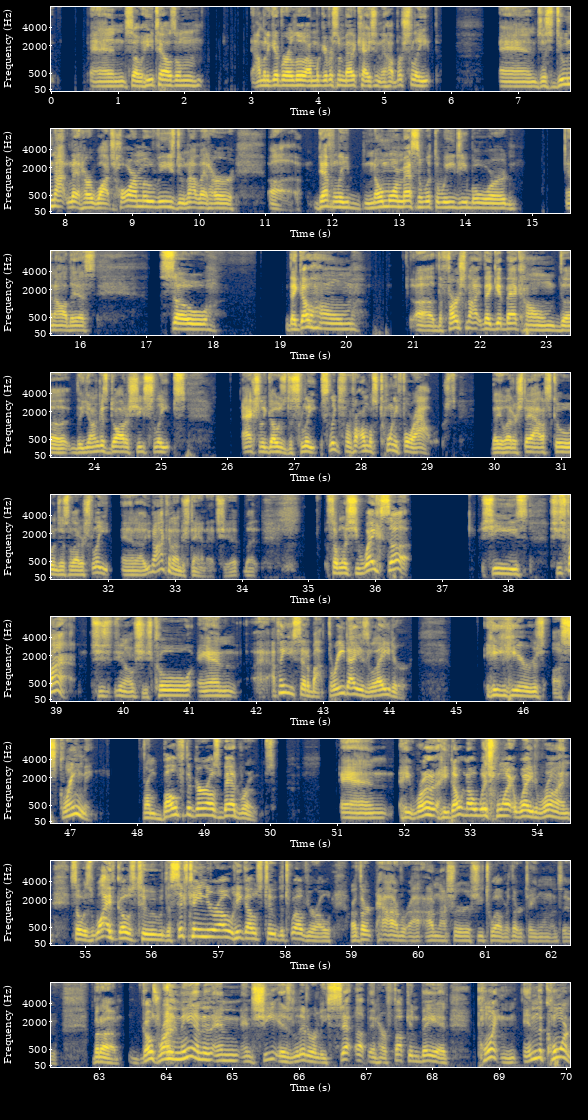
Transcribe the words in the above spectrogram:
And so he tells them, I'm to give her a little, I'm to give her some medication to help her sleep. And just do not let her watch horror movies. Do not let her, uh, definitely no more messing with the Ouija board and all this. So they go home. Uh, the first night they get back home, the the youngest daughter she sleeps, actually goes to sleep, sleeps for, for almost twenty four hours. They let her stay out of school and just let her sleep, and uh, you know I can understand that shit, but so when she wakes up, she's she's fine. She's you know she's cool, and I think he said about three days later, he hears a screaming from both the girls' bedrooms, and he run. He don't know which way to run, so his wife goes to the 16 year old. He goes to the 12 year old, or thir- however I, am not sure if she's 12 or 13, one or two. But uh, goes running in, and, and and she is literally set up in her fucking bed, pointing in the corner.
